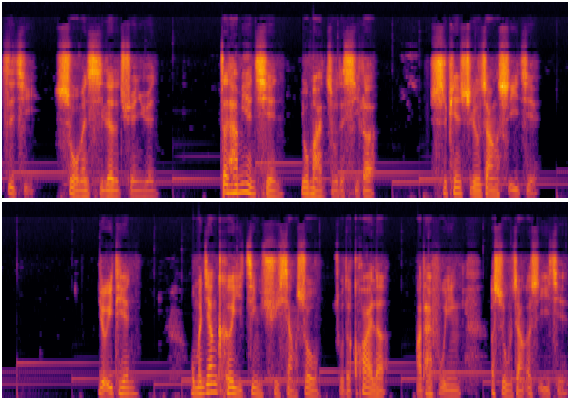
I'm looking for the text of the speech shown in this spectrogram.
自己是我们喜乐的泉源，在他面前有满足的喜乐。诗篇十六章十一节。有一天，我们将可以进去享受主的快乐。马太福音二十五章二十一节，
